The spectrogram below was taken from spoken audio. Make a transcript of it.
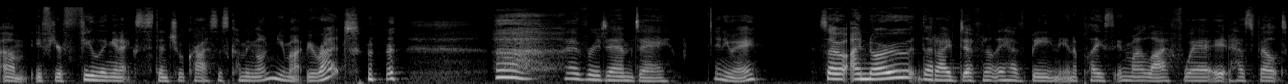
Um, if you're feeling an existential crisis coming on, you might be right. Every damn day. Anyway, so I know that I definitely have been in a place in my life where it has felt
